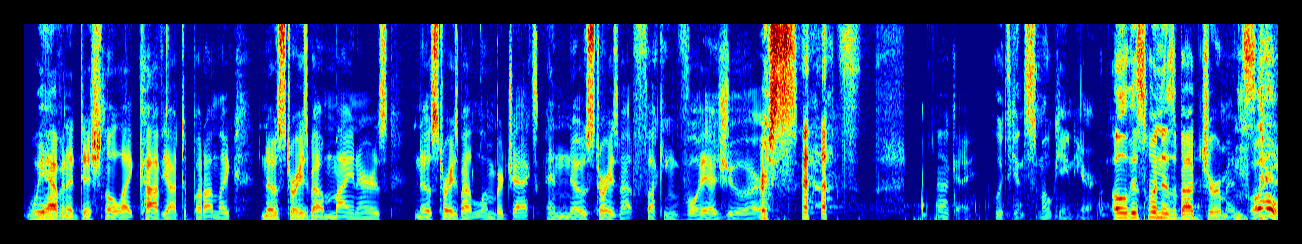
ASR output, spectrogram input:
we have an additional like caveat to put on like no stories about miners, no stories about lumberjacks, and no stories about fucking voyageurs. okay. Ooh, it's getting smoky in here. Oh, this one is about Germans. Oh,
